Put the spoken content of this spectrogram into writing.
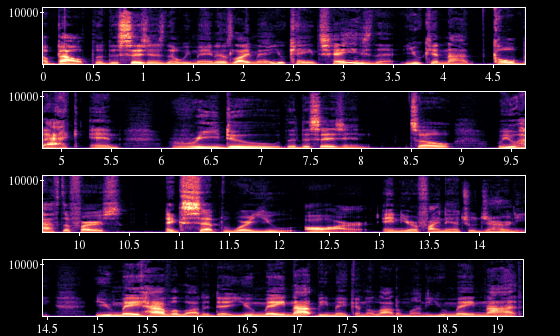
about the decisions that we made. It's like man you can't change that. You cannot go back and redo the decision. So you have to first accept where you are in your financial journey. You may have a lot of debt. You may not be making a lot of money. You may not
